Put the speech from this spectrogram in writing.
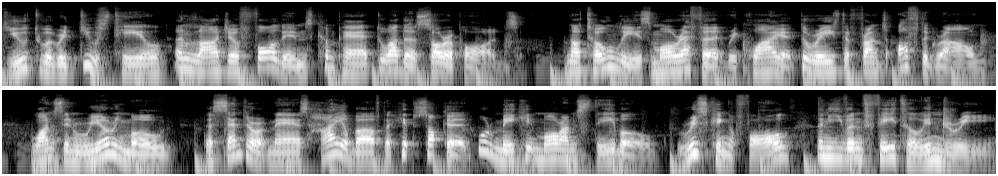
due to a reduced tail and larger forelimbs compared to other sauropods. Not only is more effort required to raise the front off the ground, once in rearing mode, the center of mass high above the hip socket would make it more unstable, risking a fall and even fatal injury.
